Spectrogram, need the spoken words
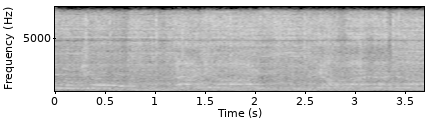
You're one of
